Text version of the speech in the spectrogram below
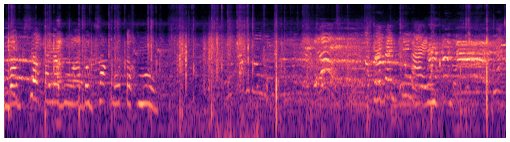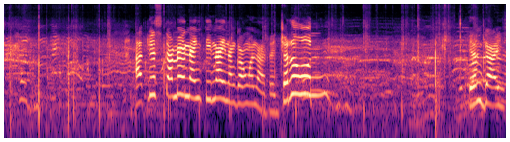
Bagsak, kaya bumabagsak utak mo. Least kami 99 hanggang 100. Charot! Yan guys.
